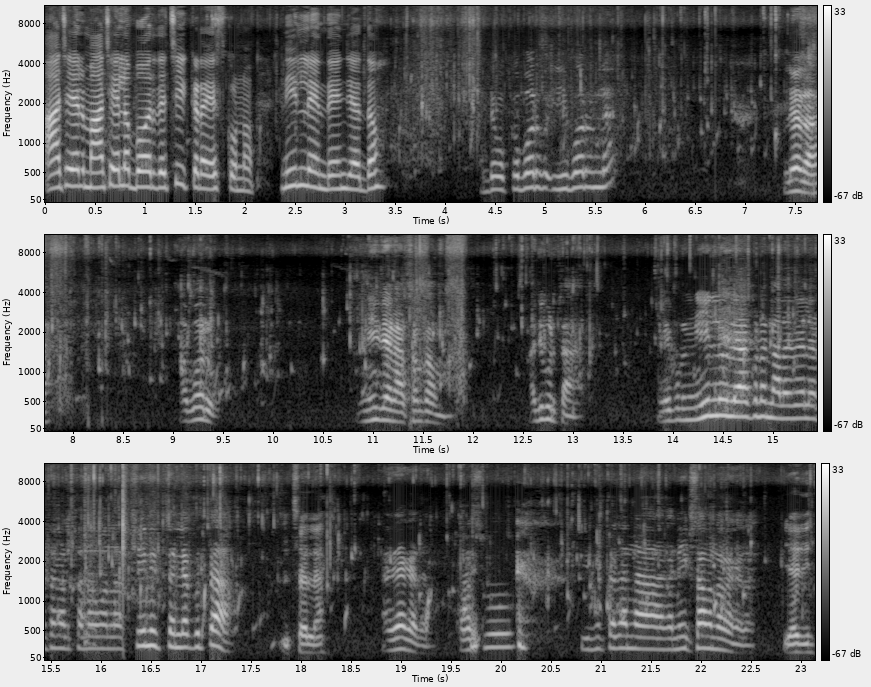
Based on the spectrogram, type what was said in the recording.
ఆ. చేలో మా చేలో బోర్ తెచ్చి ఇక్కడ వేసుకున్నాం. నీళ్ళు లేనిది ఏం చేద్దాం? అంటే ఒక్క బోరు ఈ బోరు ఉందా లేదా? బోరు నీదేనా సొంతం. అది కుడతా. ఇప్పుడు నీళ్ళు లేకుండా నలభై వేలు ఎట్ట కడతాను వల్ల క్షీణిస్తాను లేకుతా చల్లే. అదే కదా. పసుపు ఈ ముక్కదన్న నీకు సంబంధమే కదా? ఏది?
